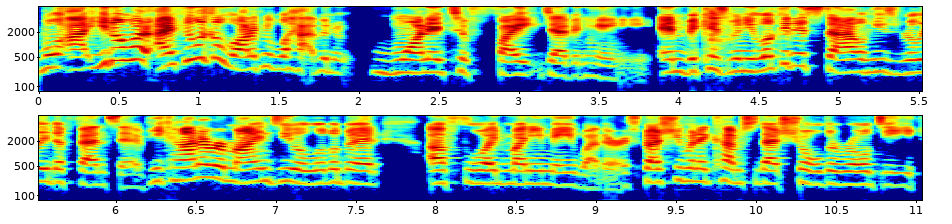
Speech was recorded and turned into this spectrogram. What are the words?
well, I, you know what? I feel like a lot of people haven't wanted to fight Devin Haney. And because when you look at his style, he's really defensive. He kind of reminds you a little bit of Floyd Money Mayweather, especially when it comes to that shoulder roll D.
